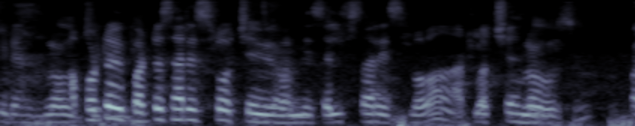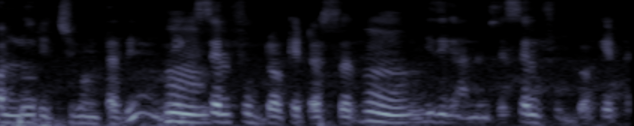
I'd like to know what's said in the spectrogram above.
చూడండి బ్లౌజ్ అప్పట్లో పట్టు సారీస్లో వచ్చేవి ఇవన్నీ సెల్ఫ్ సారీస్లో అట్లా వచ్చాయి బ్లౌజ్ పళ్ళు రిచ్గా ఉంటది. సెల్ఫ్ బ్రోకెట్ వస్తుంది. ఇది కానీ సెల్ఫ్ బ్రోకెట్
